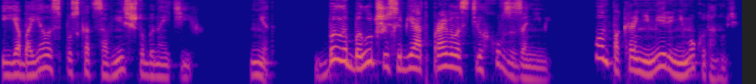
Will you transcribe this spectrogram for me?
и я боялась спускаться вниз, чтобы найти их. Нет, было бы лучше, если бы я отправилась Тилховза за ними. Он, по крайней мере, не мог утонуть.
